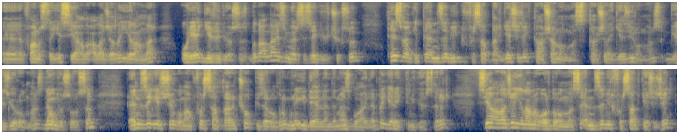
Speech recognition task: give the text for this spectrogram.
e, fanustaki siyahlı alacalı yılanlar oraya girdi diyorsunuz. Bu da Allah izin verirse sevgili küçük su. Tez vakitte elinize büyük bir fırsatlar geçecek. Tavşan olması, tavşana geziyor olmanız, geziyor olmanız ne olursa olsun elinize geçecek olan fırsatların çok güzel olduğunu, bunu iyi değerlendirmez bu aylarda gerektiğini gösterir. Siyah alaca yılanı orada olması elinize bir fırsat geçecek.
